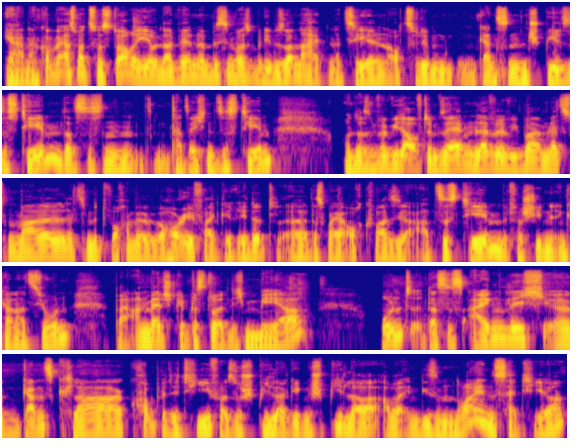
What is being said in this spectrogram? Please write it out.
Ja, dann kommen wir erstmal zur Story und dann werden wir ein bisschen was über die Besonderheiten erzählen, auch zu dem ganzen Spielsystem. Das ist ein, tatsächlich ein System. Und da sind wir wieder auf demselben Level wie beim letzten Mal. Letzten Mittwoch haben wir über Horrified geredet. Äh, das war ja auch quasi eine Art System mit verschiedenen Inkarnationen. Bei Unmatched gibt es deutlich mehr. Und das ist eigentlich äh, ganz klar kompetitiv, also Spieler gegen Spieler. Aber in diesem neuen Set hier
